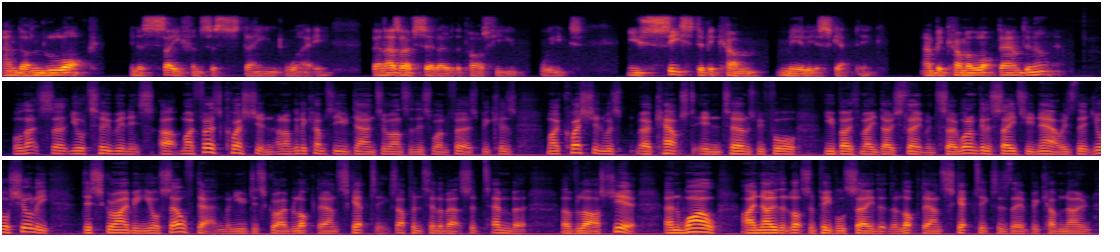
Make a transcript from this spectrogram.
and unlock in a safe and sustained way, then, as I've said over the past few weeks, you cease to become merely a skeptic and become a lockdown denier. Well, that's uh, your two minutes up. My first question, and I'm going to come to you, Dan, to answer this one first, because my question was uh, couched in terms before you both made those statements. So, what I'm going to say to you now is that you're surely describing yourself, Dan, when you describe lockdown skeptics up until about September of last year. And while I know that lots of people say that the lockdown skeptics, as they've become known,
